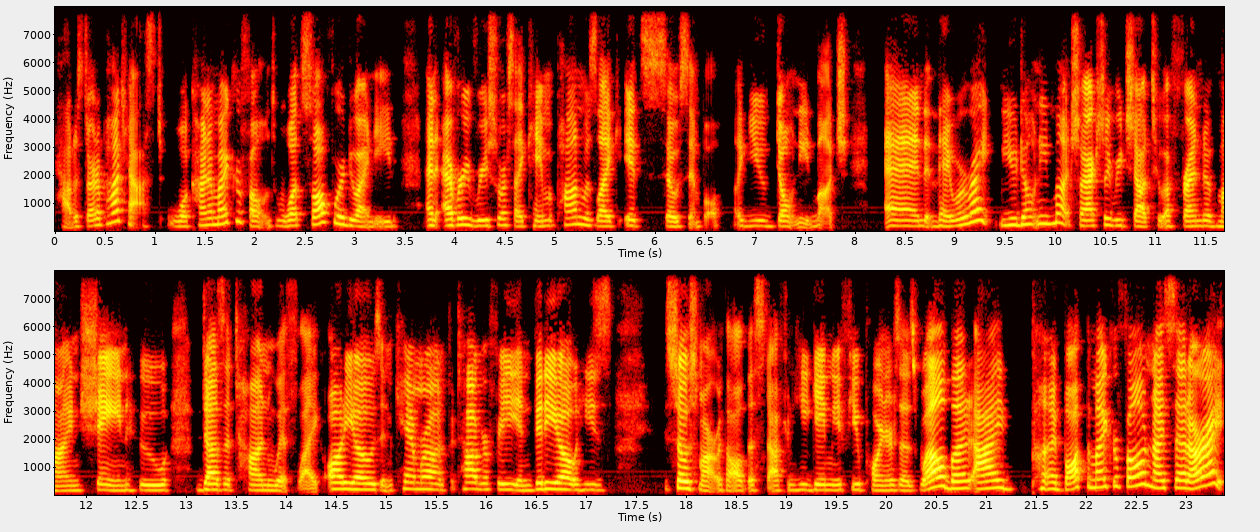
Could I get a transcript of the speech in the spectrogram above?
how to start a podcast, what kind of microphones, what software do I need? And every resource I came upon was like, it's so simple. Like, you don't need much. And they were right. You don't need much. So I actually reached out to a friend of mine, Shane, who does a ton with like audios and camera and photography and video. He's so smart with all this stuff and he gave me a few pointers as well but i i bought the microphone and i said all right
